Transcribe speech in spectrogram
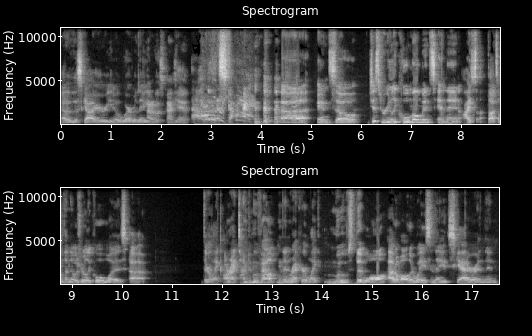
out of the sky or you know wherever they Out of the sky, yeah out of the sky. uh, and so just really cool moments. And then I thought something that was really cool was uh, they're like, all right, time to move out. And then Wrecker like moves the wall out of all their ways and they scatter. And then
